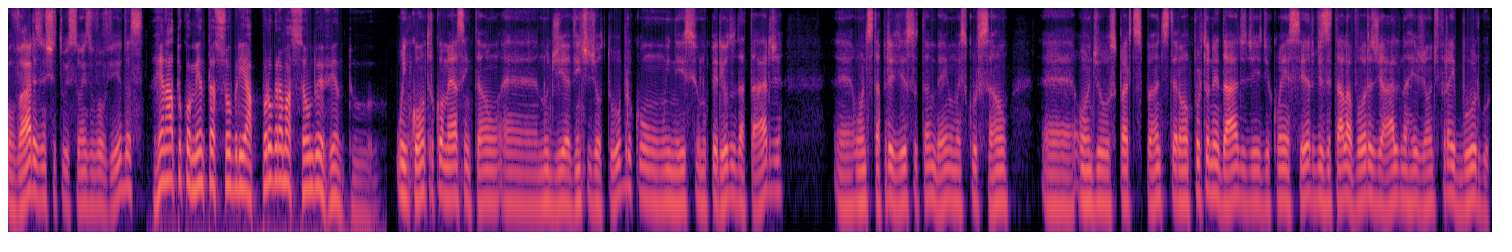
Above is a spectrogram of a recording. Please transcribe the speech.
com várias instituições envolvidas. Renato comenta sobre a programação do evento. O encontro começa então é, no dia 20 de outubro, com um início no período da tarde, é, onde está previsto também uma excursão, é, onde os participantes terão a oportunidade de, de conhecer, visitar lavouras de alho na região de Fraiburgo,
